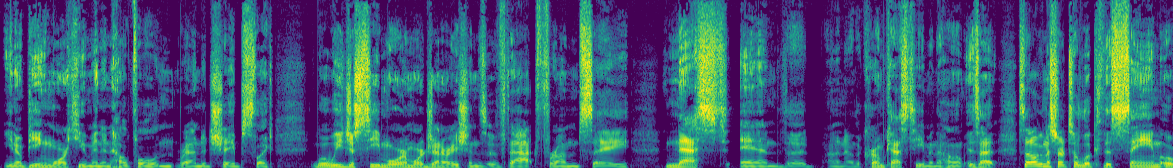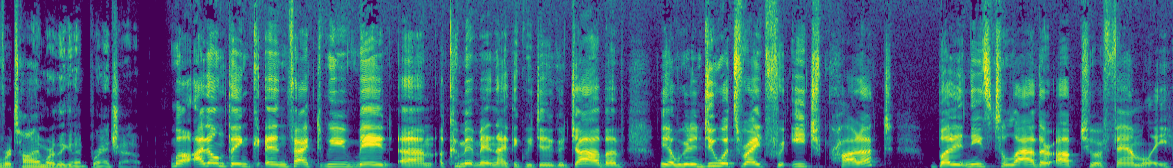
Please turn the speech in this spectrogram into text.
you know, being more human and helpful and rounded shapes? Like, will we just see more and more generations of that from, say, Nest and the I don't know the Chromecast team in the home? Is that is that all going to start to look the same over time, or are they going to branch out? Well, I don't think, in fact, we made um, a commitment, and I think we did a good job of, you know, we're going to do what's right for each product, but it needs to lather up to a family.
